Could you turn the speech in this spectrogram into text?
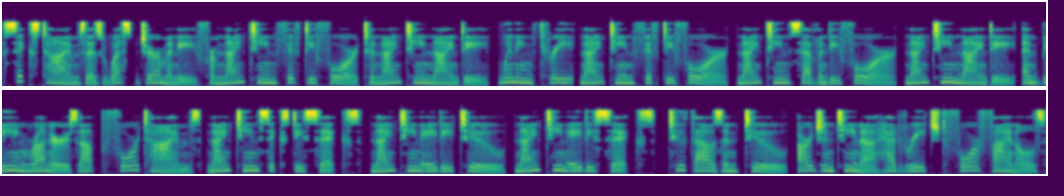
six times as West Germany from 1954 to 1990, winning three 1954, 1974, 1990 and being runners-up four times 1966, 1982, 1986, 2002. Argentina had reached four finals,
